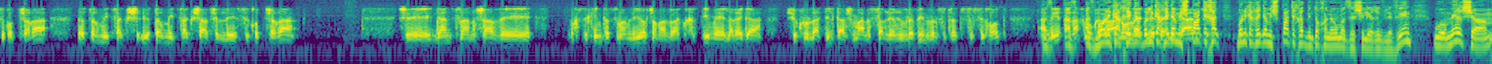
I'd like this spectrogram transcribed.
שיחות פשרה, זה יותר מיצג, יותר מיצג שווא של אה, שיחות פשרה, שגנץ ואנשיו אה, מחזיקים את עצמם להיות שם ורק מחכים אה, לרגע שיוכלו להטיל את האשמה על השר יריב לוין ולפוצץ את השיחות. אז, אני, אז, אז בוא ניקח רגע, בוא ניקח רגע משפט אחד, בוא ניקח רגע משפט אחד מתוך הנאום הזה של יריב לוין. הוא אומר שם,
